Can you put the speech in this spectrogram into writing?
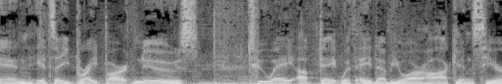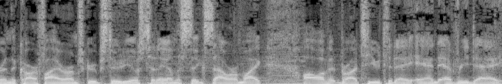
It's a Breitbart News two-way update with AWR Hawkins here in the Kahr Firearms Group studios today on the Sig Sauer mic. All of it brought to you today and every day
